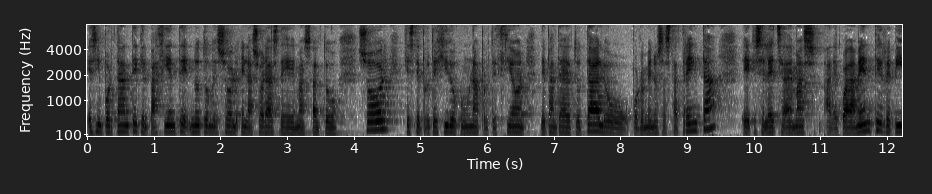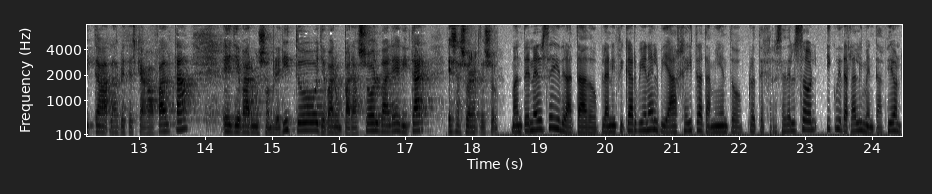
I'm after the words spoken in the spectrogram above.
Es importante que el paciente no tome sol en las horas de más alto sol, que esté protegido con una protección de pantalla total o por lo menos hasta 30, eh, que se le eche además adecuadamente y repita las veces que haga falta, eh, llevar un sombrerito, llevar un parasol, ¿vale? Evitar esas horas de sol. Mantenerse hidratado, planificar bien el viaje y tratamiento, protegerse del sol y cuidar la alimentación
